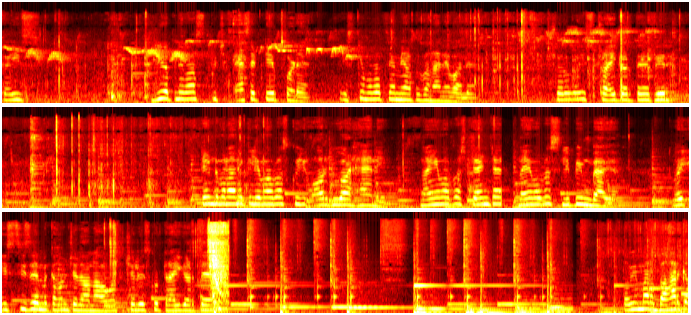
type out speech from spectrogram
कई ये अपने पास कुछ ऐसे टेप पड़े हैं। इसकी मदद से हम यहाँ पे बनाने वाले हैं। चलो भाई ट्राई करते हैं फिर। टेंट बनाने के लिए हमारे पास कुछ और जुगाड़ है नहीं। ना ही हमारे पास टेंट है, ना ही हमारे पास स्लीपिंग बैग है। तो भाई इस चीज़ हमें काम चलाना होगा तो चलो इसको ट्राई करते हैं। तो अभी हमारा बाहर का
